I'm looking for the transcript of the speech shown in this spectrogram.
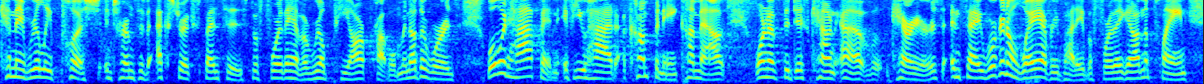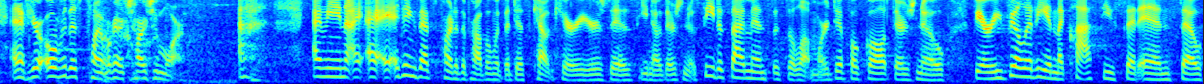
can they really push in terms of extra expenses before they have a real PR problem? In other words, what would happen if you had a company come out, one of the discount uh, carriers, and say, We're going to weigh everybody before they get on the plane, and if you're over this point, we're going to charge you more? I mean, I, I, I think that's part of the problem with the discount carriers is, you know, there's no seat assignments. It's a lot more difficult. There's no variability in the class you sit in. So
